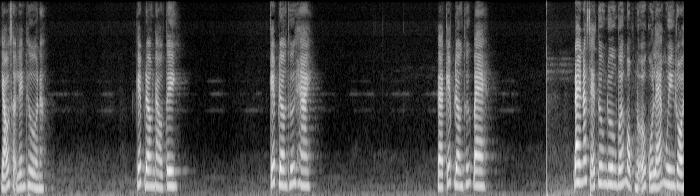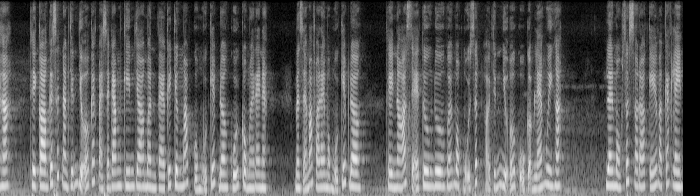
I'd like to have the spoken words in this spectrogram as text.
Dấu sợi len thừa nè. Kép đơn đầu tiên. Kép đơn thứ hai. Và kép đơn thứ ba. Đây nó sẽ tương đương với một nửa của lá nguyên rồi ha thì còn cái xích nằm chính giữa, các bạn sẽ đâm kim cho mình vào cái chân móc của mũi kép đơn cuối cùng này đây nè. Mình sẽ móc vào đây một mũi kép đơn. Thì nó sẽ tương đương với một mũi xích ở chính giữa của cụm lá nguyên ha. Lên một xích sau đó kéo và cắt len.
